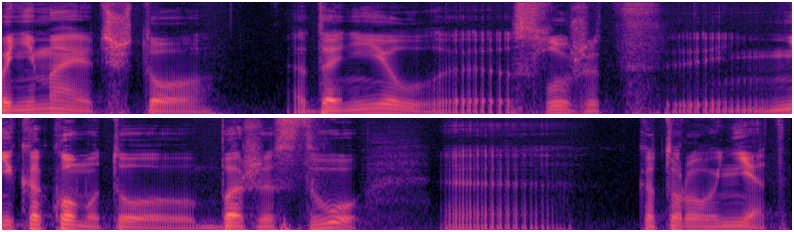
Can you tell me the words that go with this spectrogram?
понимает, что Даниил э, служит э, не какому-то божеству, э, которого нет,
